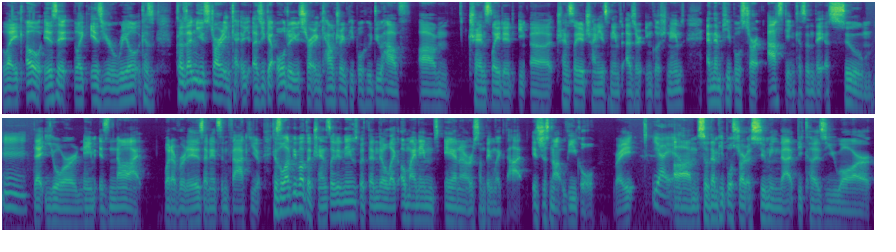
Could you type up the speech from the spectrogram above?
like oh is it like is your real because because then you start as you get older you start encountering people who do have um translated uh translated chinese names as their english names and then people start asking because then they assume Mm. that your name is not whatever it is and it's in fact you know because a lot of people have the translated names but then they're like oh my name's anna or something like that it's just not legal right Yeah. Yeah. um, so then people start assuming that because you are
